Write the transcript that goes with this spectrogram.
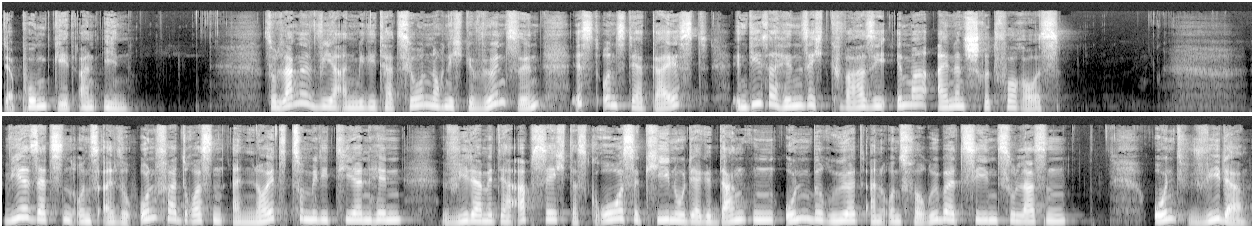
Der Punkt geht an ihn. Solange wir an Meditation noch nicht gewöhnt sind, ist uns der Geist in dieser Hinsicht quasi immer einen Schritt voraus. Wir setzen uns also unverdrossen erneut zum Meditieren hin, wieder mit der Absicht, das große Kino der Gedanken unberührt an uns vorüberziehen zu lassen. Und wieder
